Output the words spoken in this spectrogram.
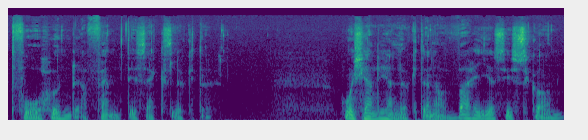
256 lukter. Hon kände igen lukten av varje syskon,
